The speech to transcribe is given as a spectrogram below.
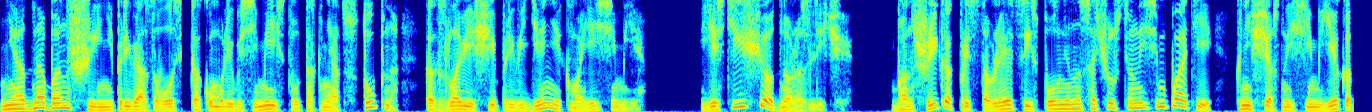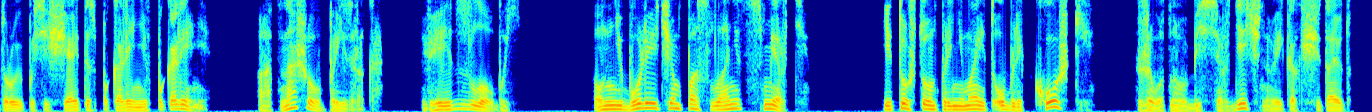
Ни одна банши не привязывалась к какому-либо семейству так неотступно, как зловещие привидения к моей семье. Есть еще одно различие. Банши, как представляется, исполнена сочувственной симпатией к несчастной семье, которую посещает из поколения в поколение. От нашего призрака веет злобой. Он не более чем посланец смерти. И то, что он принимает облик кошки, животного бессердечного и, как считают,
